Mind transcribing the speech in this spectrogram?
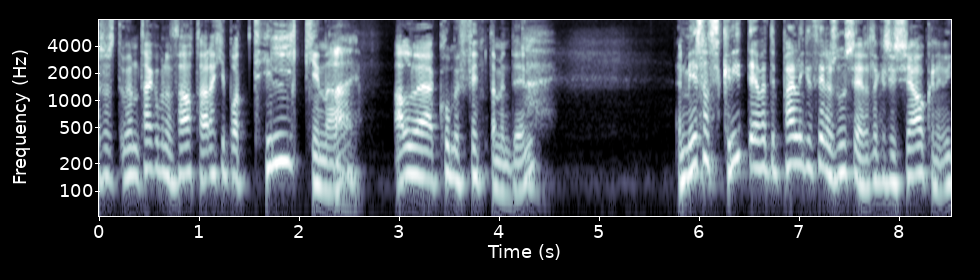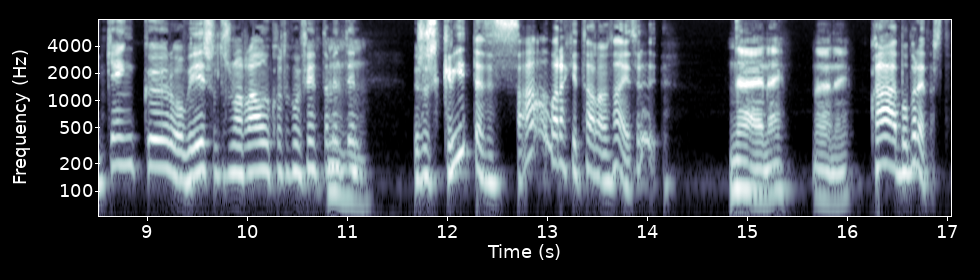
við erum að taka upp um þátt, það er ekki búið að tilkynna Nei. alveg að komi fymta myndin. En mér er samt skrítið ef þetta er pælingið þeirra sem þú segir, þetta er kannski sjá hvernig við gengur og við svolítið svona ráðum hvort það komi fymta myndin. Mhm. Við erum svo skrítið því það var ekki talað um það í þriðju. Nei, nei, nei, nei. Hvað er búið að breytast?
